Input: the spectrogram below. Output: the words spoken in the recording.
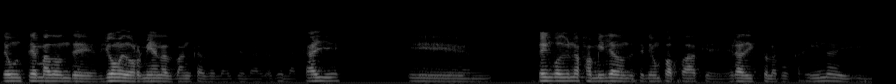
de un tema donde yo me dormía en las bancas de la, de la, de la calle. Eh, vengo de una familia donde tenía un papá que era adicto a la cocaína y,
